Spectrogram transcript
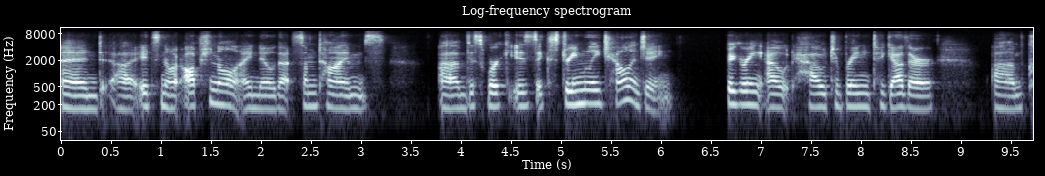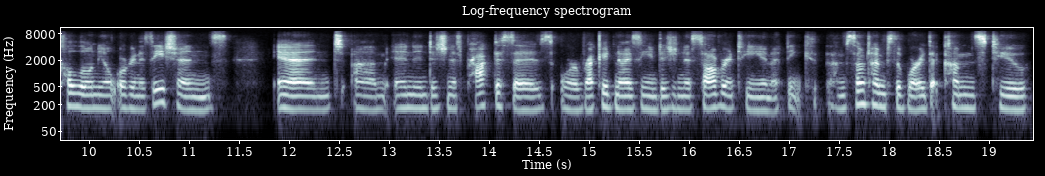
And uh, it's not optional. I know that sometimes um, this work is extremely challenging figuring out how to bring together um, colonial organizations and um, and indigenous practices or recognizing indigenous sovereignty. And I think um, sometimes the word that comes to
